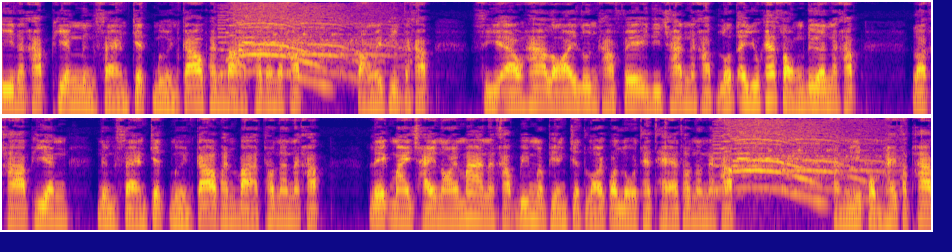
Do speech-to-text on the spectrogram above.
ดีๆนะครับ เพียง 179,000 บาทเท่านั้นนะครับ ฟังไม่ผิดนะครับ CL 500รุ่น Cafe Edition นะครับลดอายุแค่ 2 เดือนนะครับ ราคาเพียง 179,000 บาทเท่านั้นนะครับ เลขไม้ใช้น้อยมากนะครับ วิ่งมาเพียง 700 กว่าโลแท้ๆเท่านั้นนะครับ คันนี้ผมให้สภาพ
